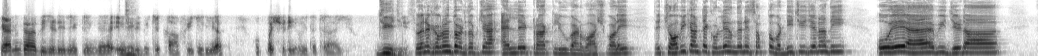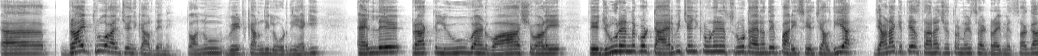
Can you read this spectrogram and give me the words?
ਕੈਨੇਡਾ ਦੀ ਜਿਹੜੀ ਰੇਟਿੰਗ ਹੈ ਇਸ ਦੇ ਵਿੱਚ ਕਾਫੀ ਜਿਹੜੀ ਆ ਉਹ ਪਛੜੀ ਹੋਈ ਨਜ਼ਰ ਆਈ ਹੈ। ਜੀ ਜੀ। ਸੋ ਇਹਨਾਂ ਖਬਰਾਂ ਨੂੰ ਤੁਹਾਡੇ ਤੱਕ ਪਹੁੰਚਾਇਆ LA truck lube and wash ਵਾਲੇ। ਤੇ 24 ਘੰਟੇ ਖੁੱਲੇ ਹੁੰਦੇ ਨੇ, ਸਭ ਤੋਂ ਵੱਡੀ ਚੀਜ਼ ਇਹਨਾਂ ਦੀ, ਉਹ ਇਹ ਹੈ ਵੀ ਜਿਹੜਾ ਡਰਾਈਵ ਥਰੂ ਆਇਲ ਚੇਂਜ ਕਰਦੇ ਨੇ। ਤੁਹਾਨੂੰ ਵੇਟ ਕਰਨ ਦੀ ਲੋੜ ਨਹੀਂ ਹੈਗੀ। LA truck lube and wash ਵਾਲੇ, ਤੇ ਜਰੂਰ ਇਹਨਾਂ ਕੋਲ ਟਾਇਰ ਵੀ ਚੇਂਜ ਕਰਾਉਣੇ ਨੇ। ਸਨੋ ਟਾਇਰਾਂ ਦੇ ਭਾਰੀ ਸੇਲ ਚੱਲਦੀ ਆ। ਜਾਣਾ ਕਿੱਥੇ ਆ? 17 76 ਮੇਰ ਸਾਈਡ ਡਰਾਈਵ ਮਿਸਾਗਾ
